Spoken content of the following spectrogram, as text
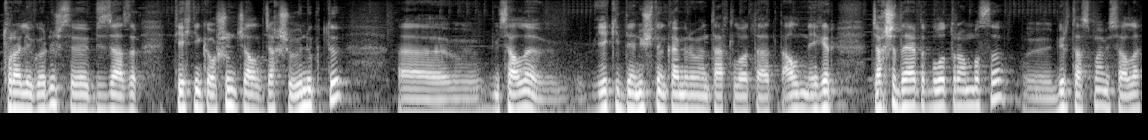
туура эле көрүнүш себеби бизде азыр техника ушунчалык жакшы өнүктү мисалы экиден үчтөн камерамен тартылып атат ал эгер жакшы даярдык боло турган болсо бир тасма мисалы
